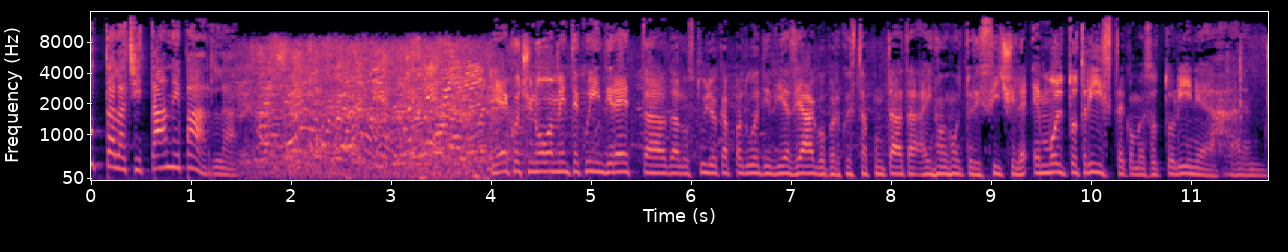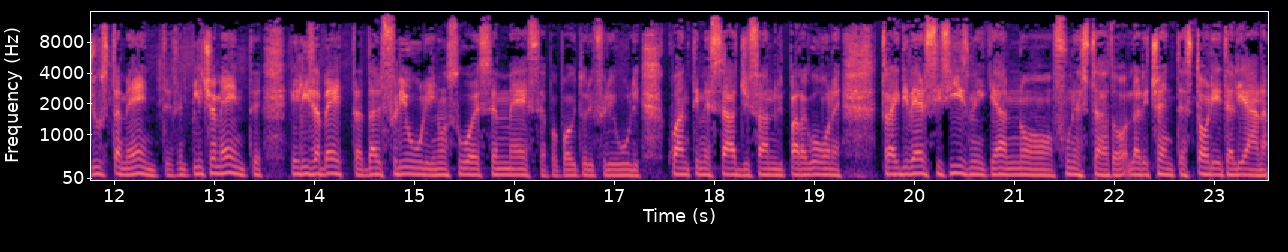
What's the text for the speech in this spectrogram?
Tutta la città ne parla. E eccoci nuovamente qui in diretta dallo studio K2 di Via Asiago per questa puntata ai noi molto difficile e molto triste, come sottolinea eh, giustamente, semplicemente Elisabetta dal Friuli in un suo sms a proposito di Friuli, quanti messaggi fanno il paragone tra i diversi sismi che hanno funestato la recente storia italiana.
